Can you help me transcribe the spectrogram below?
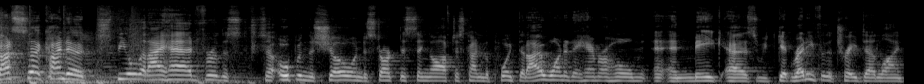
That's the kind of spiel that I had for this to open the show and to start this thing off. Just kind of the point that I wanted to hammer home and, make as we get ready for the trade deadline.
